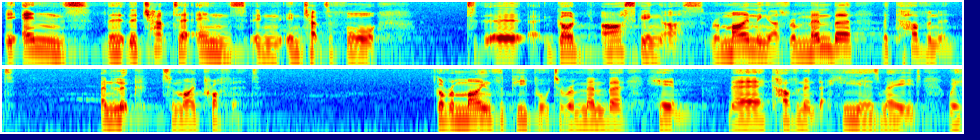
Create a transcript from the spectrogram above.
It ends, the, the chapter ends in, in chapter 4, to, uh, God asking us, reminding us, remember the covenant and look to my prophet. God reminds the people to remember him, their covenant that he has made with,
